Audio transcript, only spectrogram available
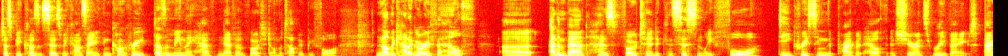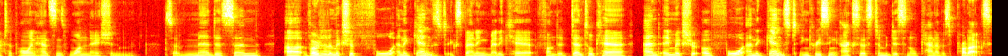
just because it says we can't say anything concrete doesn't mean they have never voted on the topic before. Another category for health, uh, Adam Bandt has voted consistently for decreasing the private health insurance rebate. Back to Pauline Hanson's One Nation so medicine, uh, voted a mixture for and against expanding Medicare funded dental care, and a mixture of for and against increasing access to medicinal cannabis products.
